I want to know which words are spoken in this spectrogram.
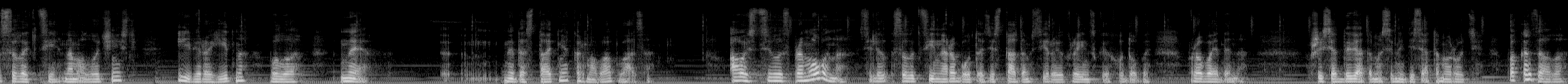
селекції на молочність і, вірогідно, була не, недостатня кормова база. А ось цілеспрямована селекційна робота зі стадом сірої української худоби проведена в 69-70 році показала,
